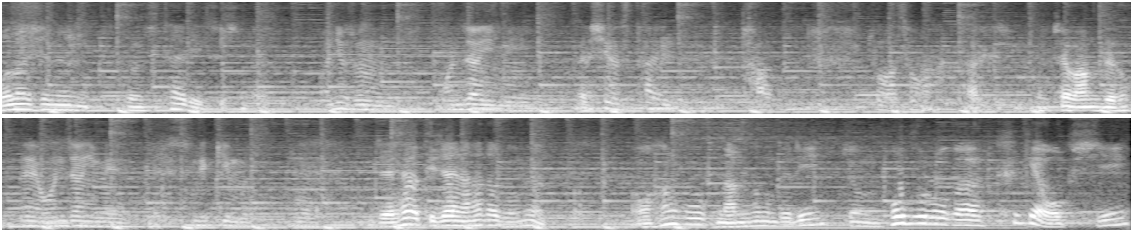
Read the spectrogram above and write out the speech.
원하시는 그런 스타일이 있으신가요? 아니요 저는 원장님이 네. 하시는 스타일 다 좋아서 알겠습니다. 제 마음대로 네 원장님의 느낌을 네, 이제 헤어 디자인을 하다 보면 어, 한국 남성들이 좀 호불호가 크게 없이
